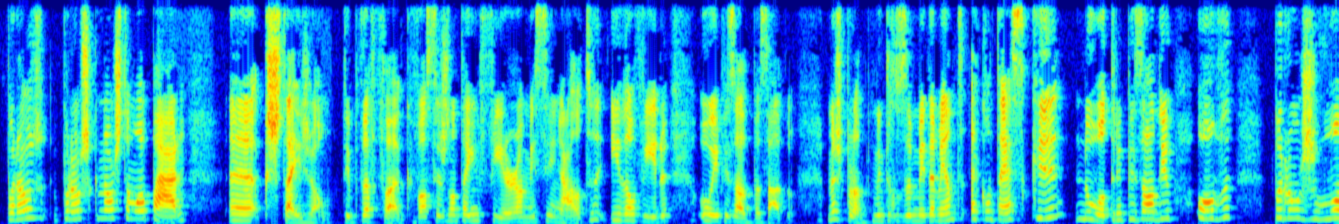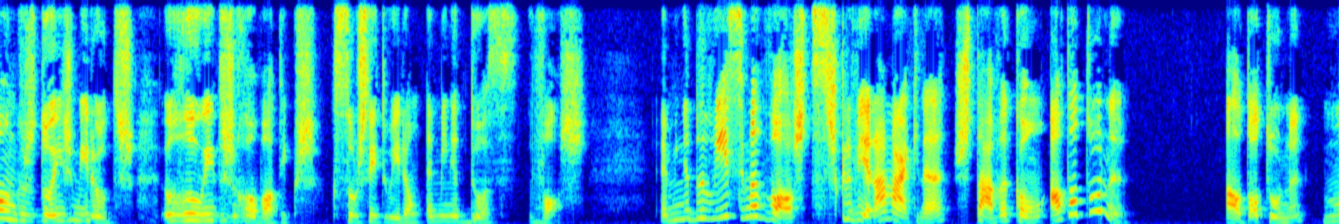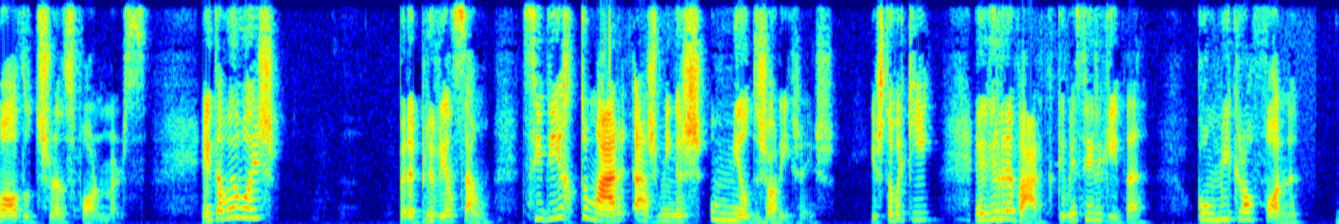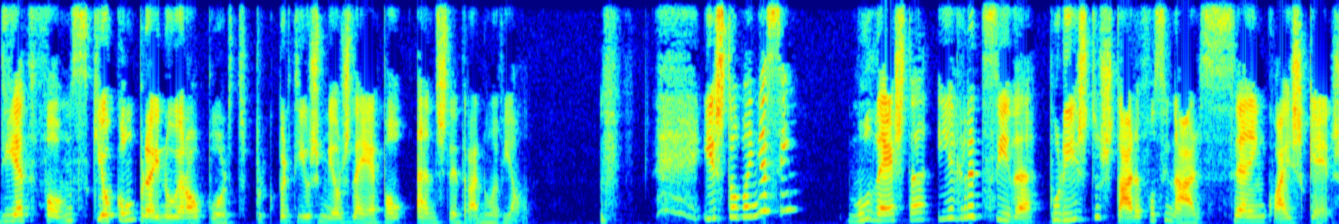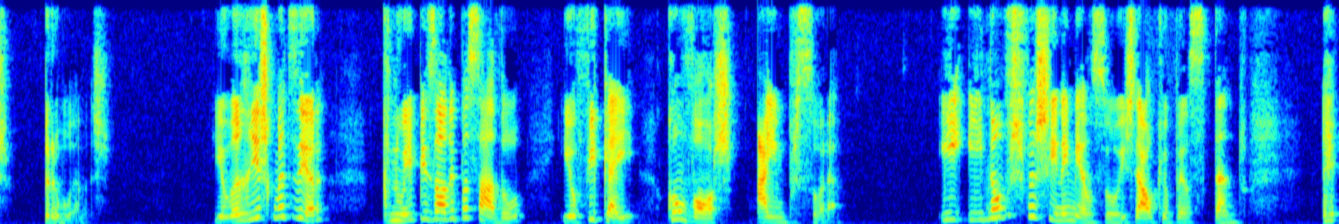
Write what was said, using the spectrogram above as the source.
Para os, para os que não estão a par, uh, que estejam, tipo da fuck, vocês não têm fear of missing out e de ouvir o episódio passado. Mas pronto, muito resumidamente, acontece que no outro episódio houve por uns longos dois minutos ruídos robóticos que substituíram a minha doce voz. A minha belíssima voz de se escrever à máquina estava com autotune. Autotune, modo Transformers. Então eu hoje, para prevenção, decidi retomar as minhas humildes origens. Estou aqui a gravar de cabeça erguida com um microfone de headphones que eu comprei no aeroporto porque parti os meus da Apple antes de entrar no avião. e estou bem assim modesta e agradecida por isto estar a funcionar sem quaisquer problemas. Eu arrisco-me a dizer que no episódio passado eu fiquei com voz à impressora. E, e não vos fascina imenso, isto é algo que eu penso tanto.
